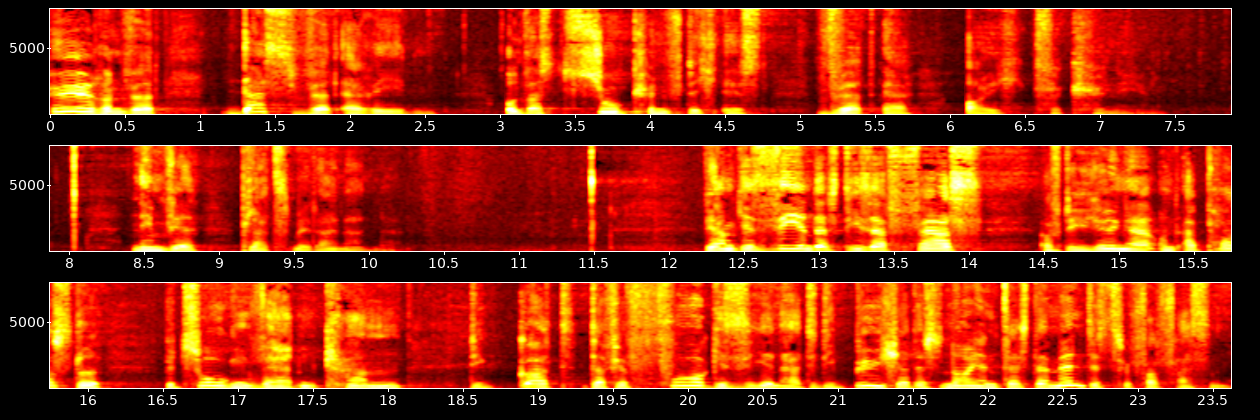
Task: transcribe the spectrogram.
hören wird, das wird er reden. Und was zukünftig ist, wird er euch verkündigen. Nehmen wir Platz miteinander. Wir haben gesehen, dass dieser Vers auf die Jünger und Apostel bezogen werden kann, die Gott dafür vorgesehen hatte, die Bücher des Neuen Testamentes zu verfassen.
